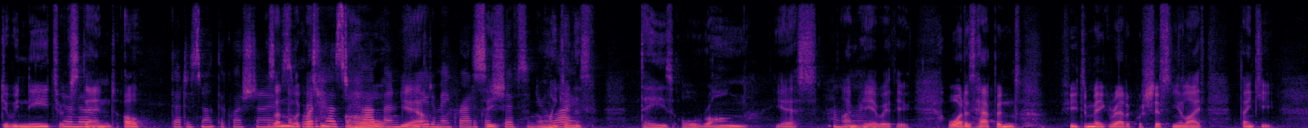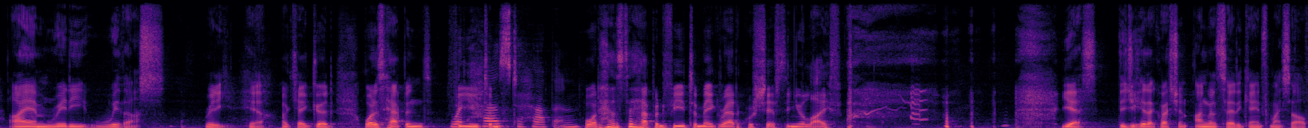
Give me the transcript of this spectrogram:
Do we need to No, no. extend? Oh, That is not the question. is that another question? What has to oh, happen yeah. for you to make radical See, shifts in oh your my life? goodness, days all wrong. Yes, I'm Mm-hmm. here with you. What has happened for you to make radical shifts in your life? Thank you. I am really with us. Really here. Okay, good. What has happened for What you has to to happen? what has to happen for you to make radical shifts in your life? yes. Did you hear that question? I'm going to say it again for myself.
